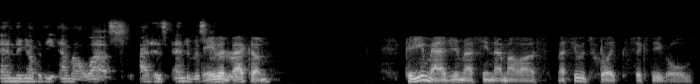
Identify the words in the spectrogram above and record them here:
ending up at the MLS at his end of his career. David career. Beckham. Could you imagine Messi in MLS? Messi would score like 60 goals,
